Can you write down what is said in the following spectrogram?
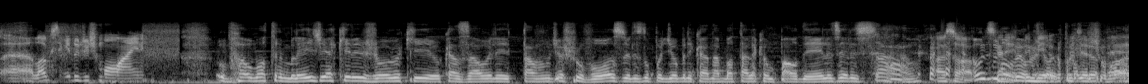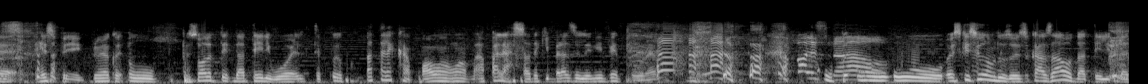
ah, logo seguido de Ultima Online. O, o Mountain Blade é aquele jogo que o casal ele tava um dia chuvoso, eles não podiam brincar na batalha campal deles, e eles. Ah, Olha só. vamos desenvolver peraí, um primeiro, jogo pra dia chuvoso. é, respeito. Primeira coisa, o pessoal da, da World, Batalha Capal é uma, uma palhaçada que brasileiro inventou, né? Olha isso, O, não. o- o- eu esqueci o nome dos dois. O casal da Tele, da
